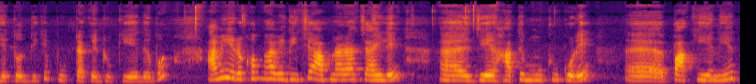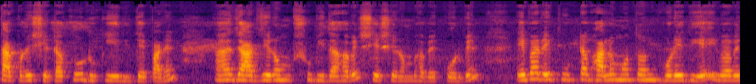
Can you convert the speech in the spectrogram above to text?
ভেতর দিকে পুরটাকে ঢুকিয়ে দেব। আমি এরকমভাবে দিচ্ছি, আপনারা চাইলে যে হাতে মুঠু করে পাকিয়ে নিয়ে তারপরে সেটাকেও ঢুকিয়ে দিতে পারেন। যার যেরম সুবিধা হবে সে সেরমভাবে করবেন। এবারে পুরটা ভালো মতন ভরে দিয়ে এইভাবে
